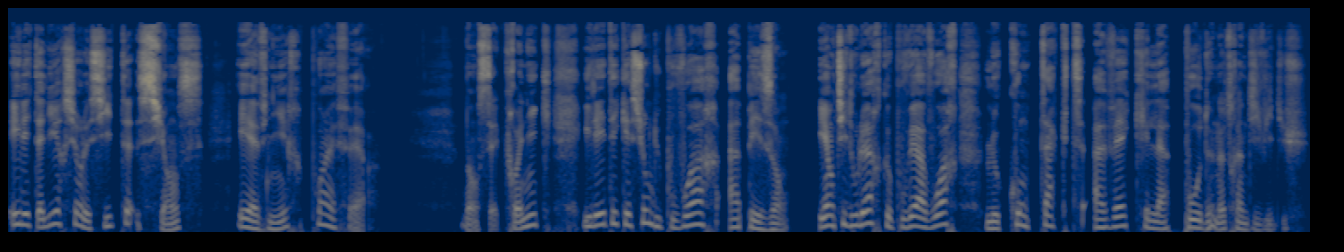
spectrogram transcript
et il est à lire sur le site Science Dans cette chronique, il a été question du pouvoir apaisant et antidouleur que pouvait avoir le contact avec la peau de notre individu.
